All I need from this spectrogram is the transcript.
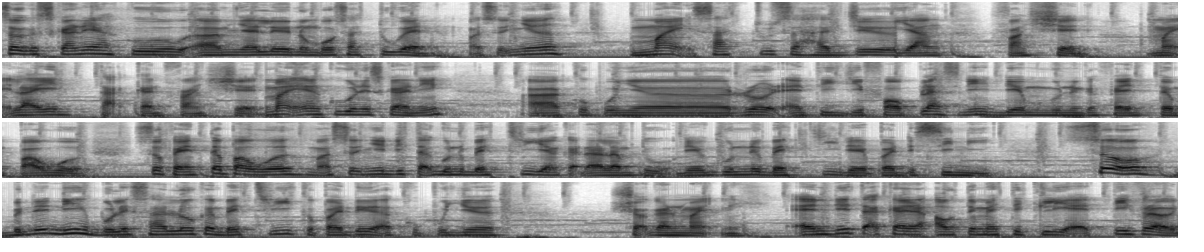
So sekarang ni aku uh, menyala nombor satu kan. Maksudnya mic satu sahaja yang function. Mic lain takkan function. Mic yang aku guna sekarang ni Aku punya Rode NTG 4 Plus ni Dia menggunakan Phantom Power. So Phantom Power Maksudnya dia tak guna bateri yang kat dalam tu. Dia guna bateri daripada sini. So Benda ni boleh salurkan bateri Kepada aku punya shotgun mic ni. And dia tak akan automatically aktif tau.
